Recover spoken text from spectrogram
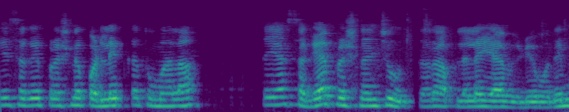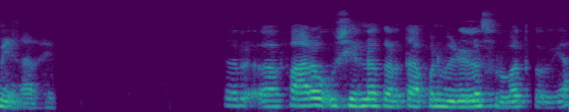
हे सगळे प्रश्न पडलेत का तुम्हाला? तर या सगळ्या प्रश्नांची उत्तरं आपल्याला या व्हिडिओमध्ये मिळणार आहेत. तर फार उशीर न करता आपण व्हिडिओला सुरुवात करूया.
